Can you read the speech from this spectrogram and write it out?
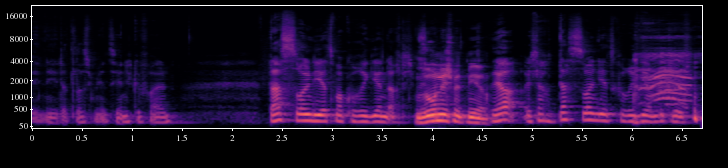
ey, nee, das lasse ich mir jetzt hier nicht gefallen. Das sollen die jetzt mal korrigieren, dachte ich mir. So nicht mit mir. Ja, ich dachte, das sollen die jetzt korrigieren, wirklich.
